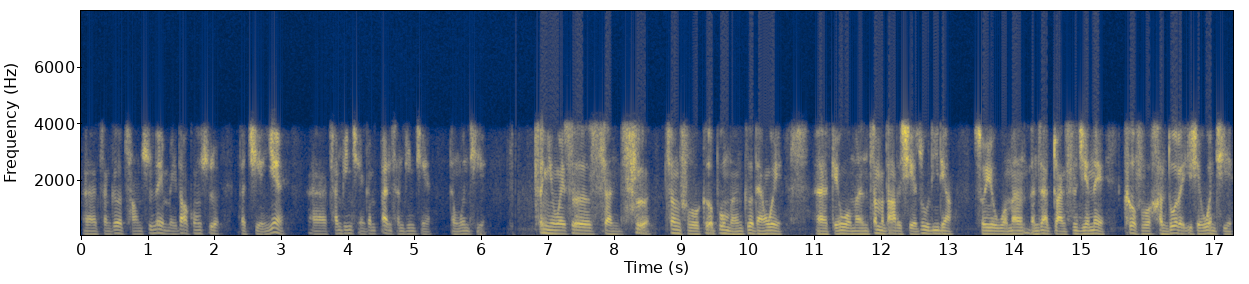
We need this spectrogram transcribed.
呃整个厂区内每道工序的检验，呃产品检跟半成品检等问题。正因为是省市政府各部门各单位呃给我们这么大的协助力量，所以我们能在短时间内克服很多的一些问题，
